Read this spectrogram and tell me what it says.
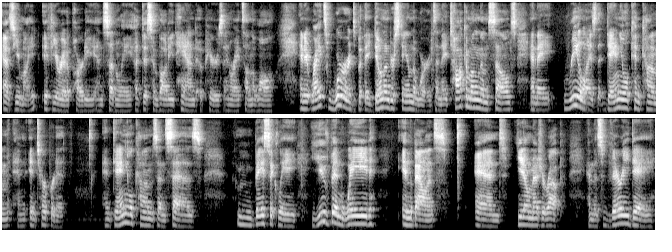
as you might if you're at a party and suddenly a disembodied hand appears and writes on the wall. And it writes words, but they don't understand the words, and they talk among themselves and they realize that Daniel can come and interpret it. And Daniel comes and says, mm, basically, you've been weighed in the balance and you don't measure up. And this very day,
